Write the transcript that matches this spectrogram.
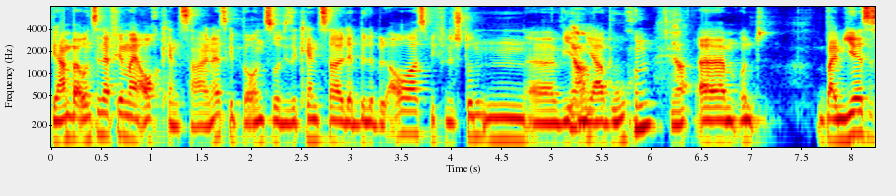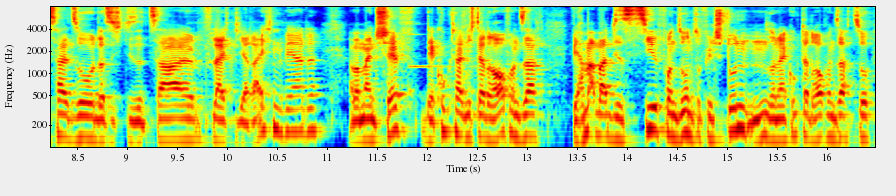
Wir haben bei uns in der Firma ja auch Kennzahlen. Ne? Es gibt bei uns so diese Kennzahl der Billable Hours, wie viele Stunden äh, wir Ja. im Jahr buchen. Ja. Ähm, und bei mir ist es halt so, dass ich diese Zahl vielleicht nicht erreichen werde. Aber mein Chef, der guckt halt nicht da drauf und sagt, wir haben aber dieses Ziel von so und so viel Stunden, sondern er guckt da drauf und sagt so,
